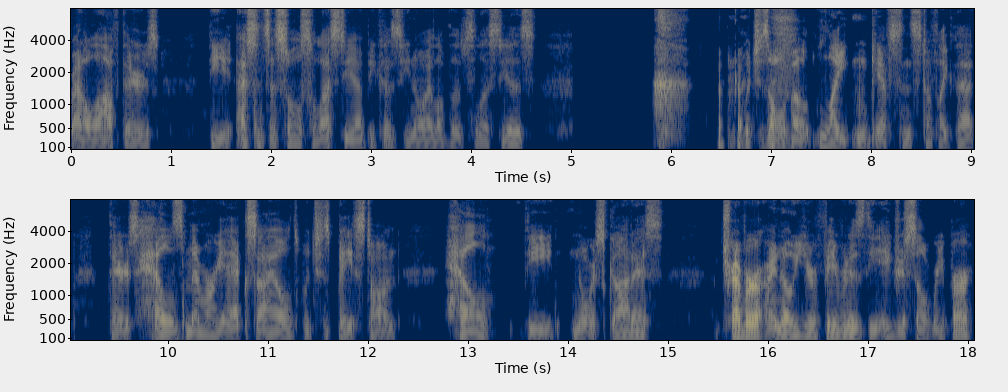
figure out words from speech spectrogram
rattle off. There's the Essence of Soul Celestia, because, you know, I love the Celestias, which is all about light and gifts and stuff like that. There's Hel's Memory Exiled, which is based on Hel, the Norse goddess. Trever, I know your favorite is the Yggdrasil Reaper.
